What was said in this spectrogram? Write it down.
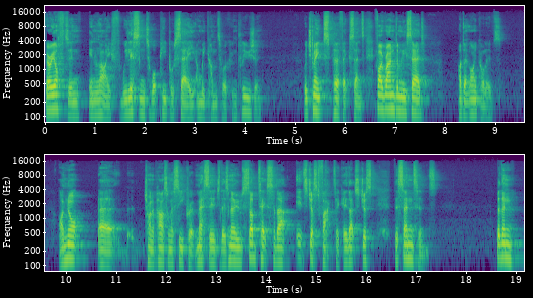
Very often in life, we listen to what people say and we come to a conclusion, which makes perfect sense. If I randomly said, I don't like olives, I'm not uh, trying to pass on a secret message, there's no subtext to that, it's just fact, okay? That's just the sentence. But then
